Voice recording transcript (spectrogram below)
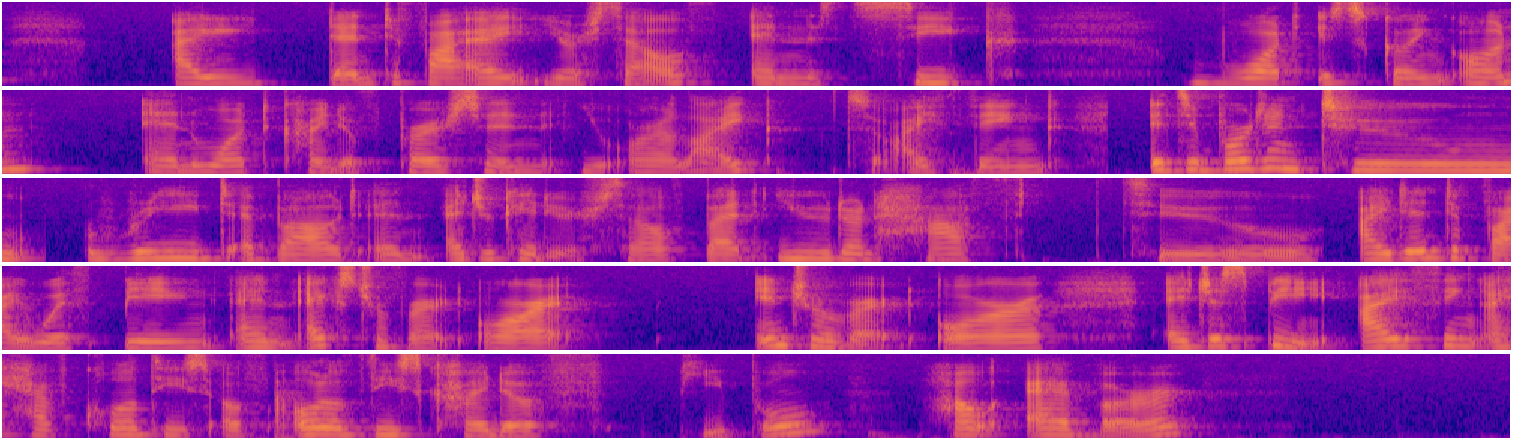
identify yourself and seek what is going on and what kind of person you are like. So I think it's important to read about and educate yourself, but you don't have to identify with being an extrovert or introvert or HSP. I think I have qualities of all of these kind of people. However,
